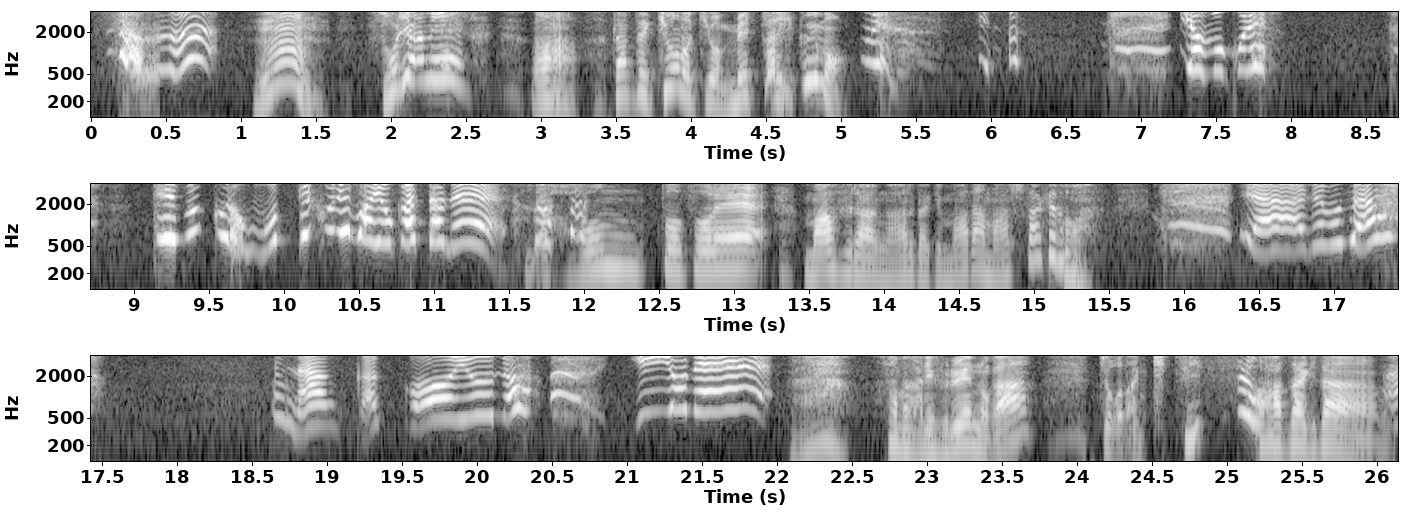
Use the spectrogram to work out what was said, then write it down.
寒っうん。そりゃね。ああだって今日の気温めっちゃ低いもんいやもうこれ手袋持ってくればよかったねいやほんとそれ。マフラーがあるだけまだマシだけど。いやーでもさなんかこういうのいいよね。ああ寒さに震えんのか？冗談きついっすよ初明さん。あ違うよ。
